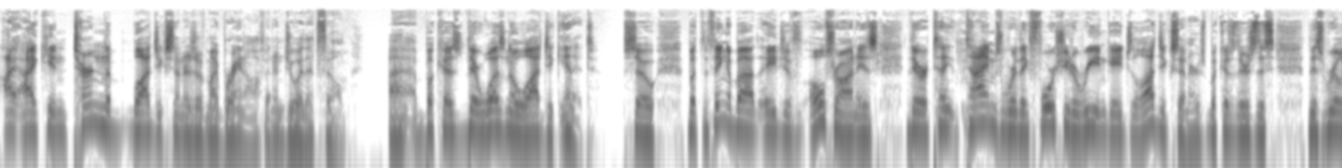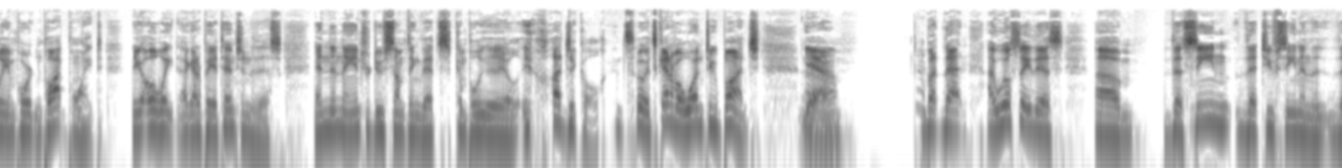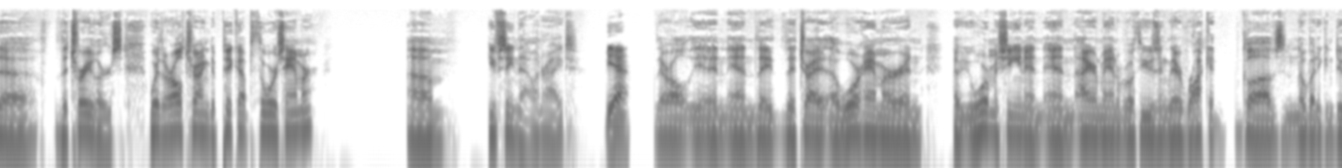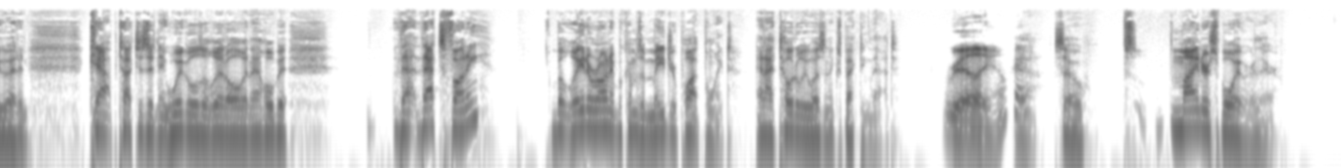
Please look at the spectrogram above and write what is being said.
I, I can turn the logic centers of my brain off and enjoy that film uh, because there was no logic in it. So, but the thing about Age of Ultron is there are t- times where they force you to re-engage the logic centers because there's this this really important plot point. They oh wait, I got to pay attention to this, and then they introduce something that's completely Ill- illogical, and so it's kind of a one-two punch. Yeah. Um, but that I will say this: um, the scene that you've seen in the, the the trailers where they're all trying to pick up Thor's hammer. Um, you've seen that one, right? yeah. They're all in, and they they try a Warhammer and a War Machine and, and Iron Man are both using their rocket gloves, and nobody can do it. And Cap touches it and it wiggles a little, and that whole bit. That that's funny, but later on it becomes a major plot point, and I totally wasn't expecting that. Really? Okay. Yeah, so minor spoiler there.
